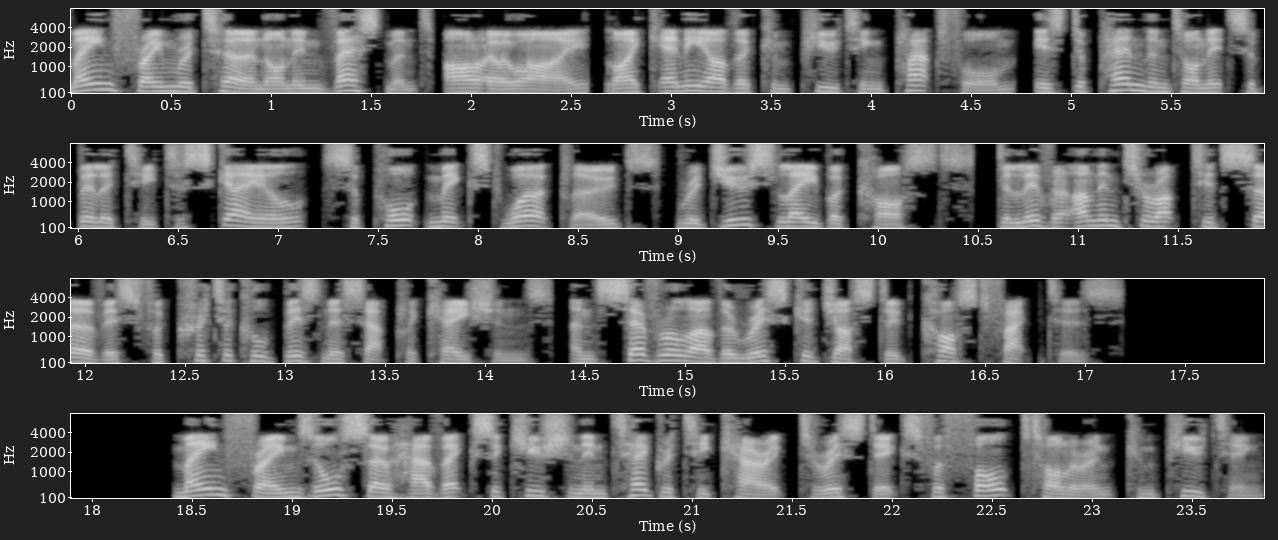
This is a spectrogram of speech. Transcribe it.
Mainframe return on investment ROI, like any other computing platform, is dependent on its ability to scale, support mixed workloads, reduce labor costs, deliver uninterrupted service for critical business applications, and several other risk-adjusted cost factors. Mainframes also have execution integrity characteristics for fault-tolerant computing.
